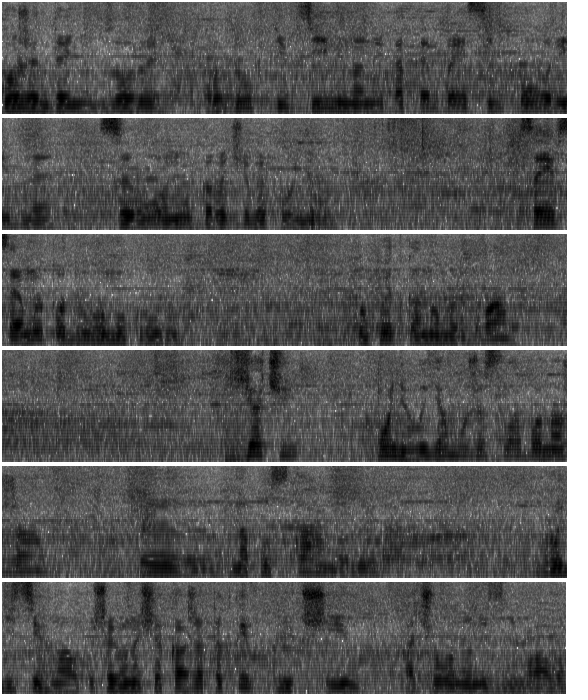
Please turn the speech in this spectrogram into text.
кожен день обзори продуктів, ціни на них, АТБ, сільпо, рідне, село. Ну, коротше, ви поняли. Все і все. Ми по другому кругу. Попитка номер два. Я чи Поняли, я може слабо нажав е, на пуск. Вроді сигнал пішов. І вона ще каже, так ти включив, а чого воно не знімало.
